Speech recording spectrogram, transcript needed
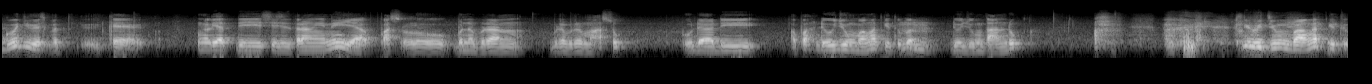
gue juga sempet kayak ngelihat di sisi terang ini ya pas lu bener-bener bener-bener masuk udah di apa di ujung banget gitu kan. Hmm. di ujung tanduk di ujung banget gitu.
